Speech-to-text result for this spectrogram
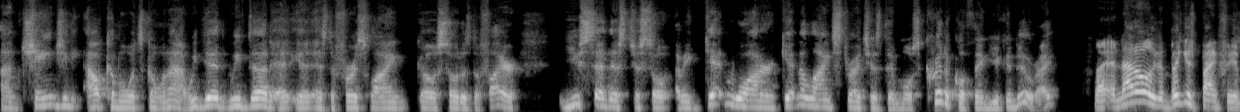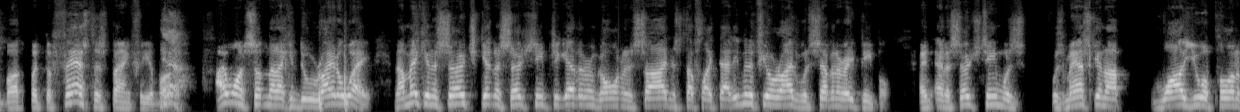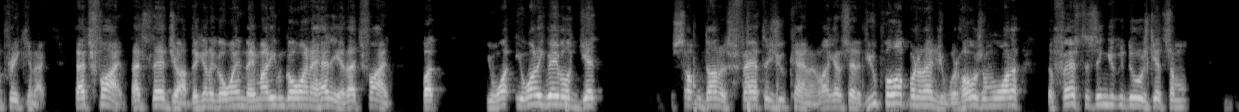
On changing the outcome of what's going on. We did, we've done as the first line goes, so does the fire. You said this just so, I mean, getting water, getting a line stretch is the most critical thing you can do, right? Right. And not only the biggest bang for your buck, but the fastest bang for your buck. Yeah. I want something that I can do right away. Now, making a search, getting a search team together and going inside and stuff like that, even if you arrived with seven or eight people and, and a search team was, was masking up while you were pulling a pre connect, that's fine. That's their job. They're going to go in. They might even go in ahead of you. That's fine. You want you want to be able to get something done as fast as you can. And like I said, if you pull up with an engine with hose and water, the fastest thing you can do is get some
